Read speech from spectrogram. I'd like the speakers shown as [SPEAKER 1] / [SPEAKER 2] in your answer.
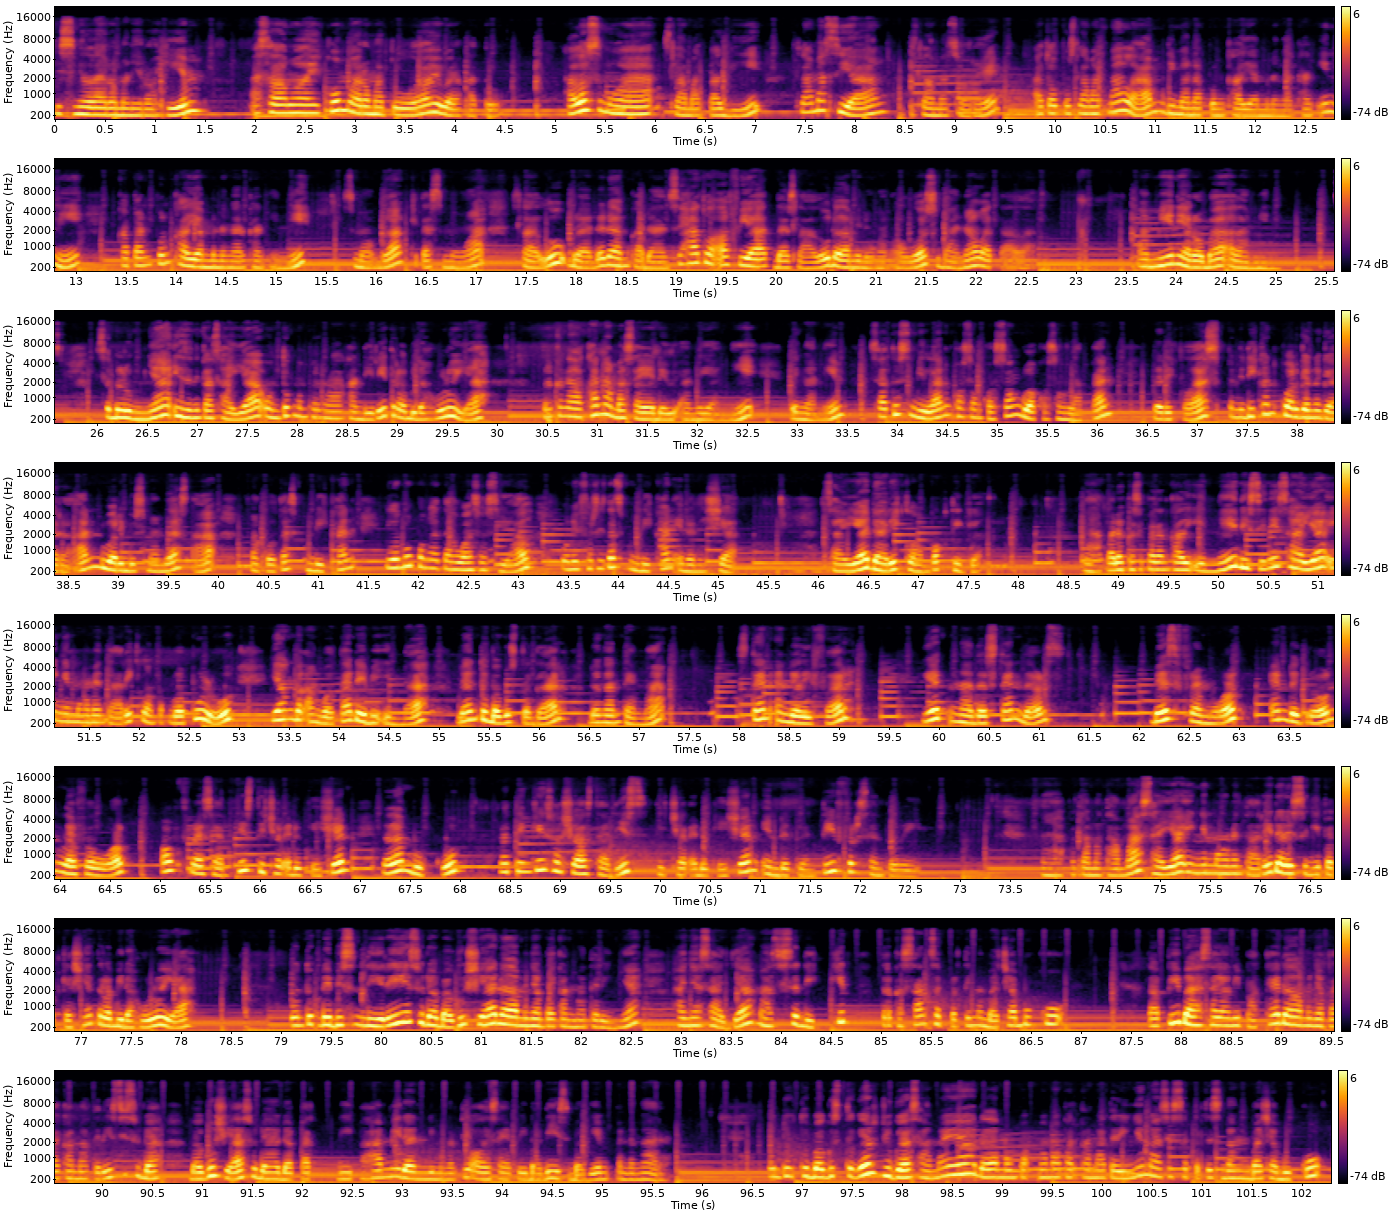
[SPEAKER 1] Bismillahirrahmanirrahim. Assalamualaikum warahmatullahi wabarakatuh. Halo semua, selamat pagi, selamat siang, selamat sore, ataupun selamat malam di mana pun kalian mendengarkan ini, kapan pun kalian mendengarkan ini. Semoga kita semua selalu berada dalam keadaan sehat walafiat dan selalu dalam lindungan Allah Subhanahu wa Ta'ala. Amin ya Robbal 'Alamin. Sebelumnya, izinkan saya untuk memperkenalkan diri terlebih dahulu ya. Perkenalkan nama saya Dewi Andriani dengan NIM 1900208 dari kelas Pendidikan Kewarganegaraan 2019A Fakultas Pendidikan Ilmu Pengetahuan Sosial Universitas Pendidikan Indonesia. Saya dari kelompok 3. Nah, pada kesempatan kali ini di sini saya ingin mengomentari kelompok 20 yang beranggota Debbie Indah dan Tubagus Tegar dengan tema Stand and Deliver, Yet Another Standards, Best Framework and the Ground Level Work of Reservice Teacher Education dalam buku Rethinking Social Studies Teacher Education in the 21st Century. Nah, pertama-tama saya ingin mengomentari dari segi podcastnya terlebih dahulu ya. Untuk Debbie sendiri sudah bagus ya dalam menyampaikan materinya, hanya saja masih sedikit terkesan seperti membaca buku. Tapi bahasa yang dipakai dalam menyampaikan materi sih sudah bagus ya, sudah dapat dipahami dan dimengerti oleh saya pribadi sebagai pendengar. Untuk tuh bagus tegar juga sama ya dalam memaparkan materinya masih seperti sedang membaca buku,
